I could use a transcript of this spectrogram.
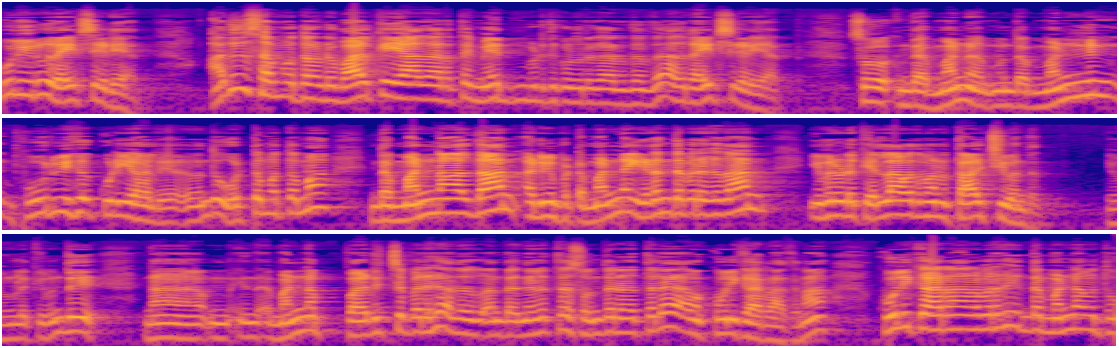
கூலியுறவு ரைட்ஸ் கிடையாது. அது சமூகத்தோட வாழ்க்கை ஆதாரத்தை மேம்படுத்திக் கொள்வதற்காக அது ரைட்ஸ் கிடையாது. ஸோ இந்த மண் இந்த மண்ணின் பூர்வீக குடியாளர் வந்து ஒட்டுமொத்தமா இந்த மண்ணால் தான் அடிமைப்பட்ட மண்ணை இழந்த பிறகுதான் இவர்களுக்கு எல்லா விதமான தாழ்ச்சி வந்தது. இவங்களுக்கு வந்து நான் இந்த மண்ணை பறிச்ச பிறகு அந்த அந்த நிலத்தை சொந்த நிலத்துல அவன் கூலிக்காரனாக்குனான் கூலிக்காரனான பிறகு இந்த மண்ணை வந்து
